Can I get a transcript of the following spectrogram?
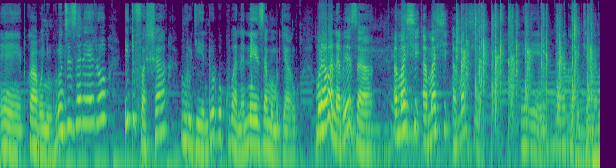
Eh, twabonye inkuru nziza rero. Idufasha mu rugendo rwo kubana neza mu muryango. Muri abana beza amashyi amashyi amashyi. Eh, mwarakoze cyane.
